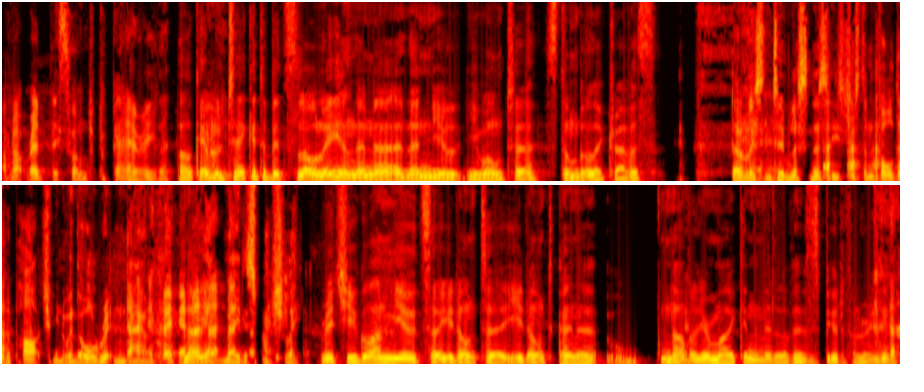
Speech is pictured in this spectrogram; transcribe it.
I've not read this one to prepare either. Okay, we'll take it a bit slowly, and then uh, and then you'll you won't uh, stumble like Travis. Don't listen to him, listeners. He's just unfolded a parchment with it all written down. No. He had made especially. Rich, you go on mute so you don't uh, you don't kind of nobble your mic in the middle of his beautiful reading.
